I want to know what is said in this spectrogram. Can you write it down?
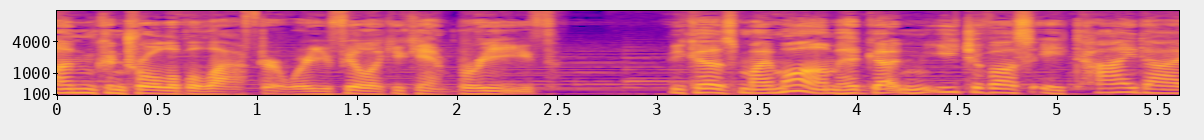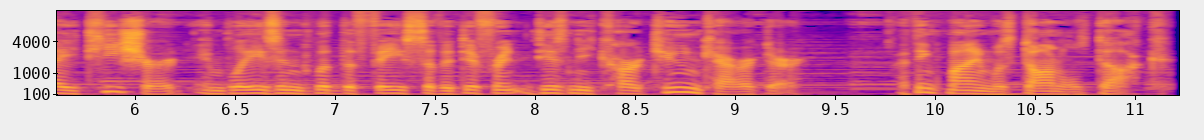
uncontrollable laughter where you feel like you can't breathe. Because my mom had gotten each of us a tie dye t shirt emblazoned with the face of a different Disney cartoon character. I think mine was Donald Duck.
